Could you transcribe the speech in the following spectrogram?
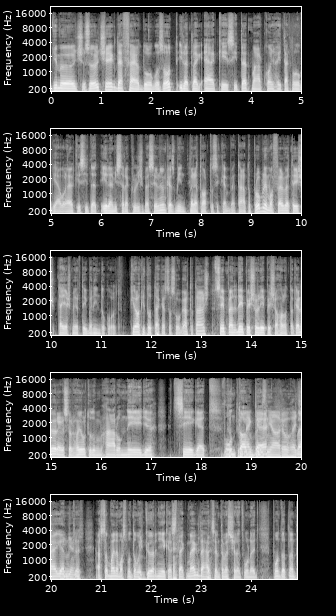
gyümölcs, zöldség, de feldolgozott, illetve elkészített, már konyhai technológiával elkészített élelmiszerekről is beszélünk, ez mind beletartozik ebbe. Tehát a probléma felvetés teljes mértékben indokolt. Kialakították ezt a szolgáltatást, szépen lépésről lépésre haladtak előre, először, ha jól tudom, három-négy céget vontak be. arról, hogy be, igen, igen. Azt majdnem azt mondtam, hogy környékeztek meg, de hát szerintem ez se lett volna egy pontatlan.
